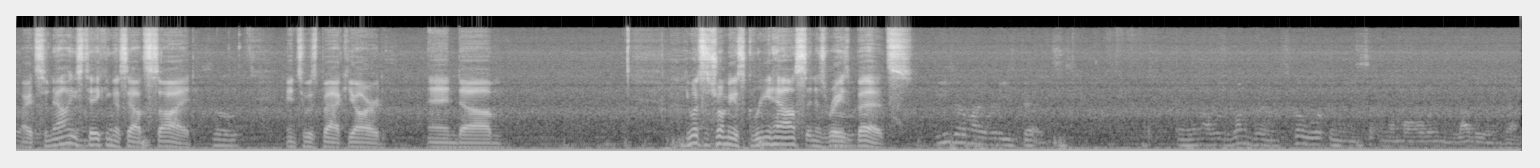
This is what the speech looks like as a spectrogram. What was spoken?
All right, so now he's taking us outside into his backyard, and um, he wants to show me his greenhouse and his raised beds. these are my raised beds. And I was wondering, still and setting them all in leveling them.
